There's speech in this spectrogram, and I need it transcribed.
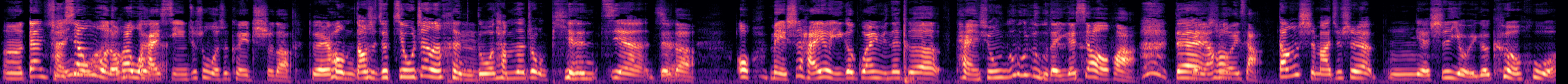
嗯，但是像我的话，我还行，就是我是可以吃的。对，然后我们当时就纠正了很多他们的这种偏见。对的。哦，美式还有一个关于那个袒胸露乳的一个笑话，对，然后说一下。当时嘛，就是嗯，也是有一个客户，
